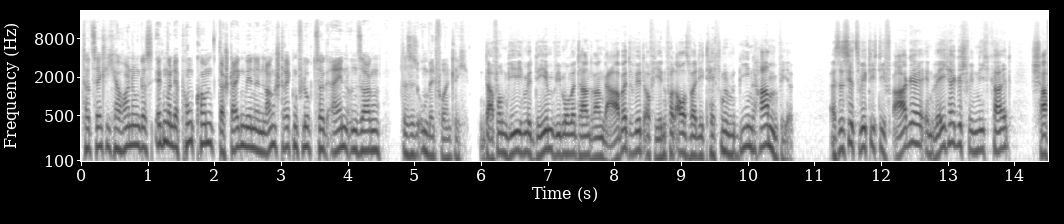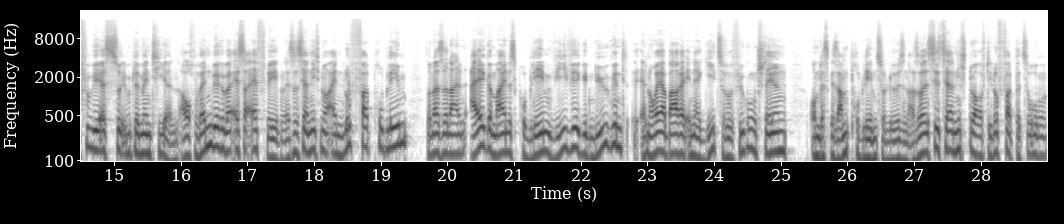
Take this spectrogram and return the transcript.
tatsächlich, Herr Hornung, dass irgendwann der Punkt kommt, da steigen wir in ein Langstreckenflugzeug ein und sagen, das ist umweltfreundlich? Davon gehe ich mit dem, wie momentan daran gearbeitet wird, auf jeden Fall aus, weil die Technologien haben wir. Es ist jetzt wirklich die Frage, in welcher Geschwindigkeit schaffen wir es zu implementieren. Auch wenn wir über SAF reden. Es ist ja nicht nur ein Luftfahrtproblem, sondern es ist ein allgemeines Problem, wie wir genügend erneuerbare Energie zur Verfügung stellen, um das Gesamtproblem zu lösen. Also es ist ja nicht nur auf die Luftfahrt bezogen,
